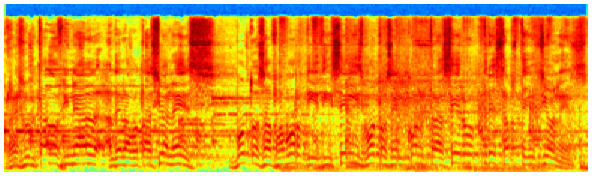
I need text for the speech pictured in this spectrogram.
Resultado final de la votación es votos a favor 16, votos en contra 0, 3 abstenciones.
